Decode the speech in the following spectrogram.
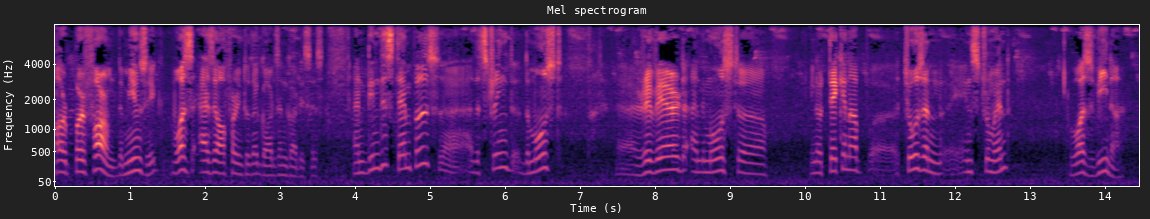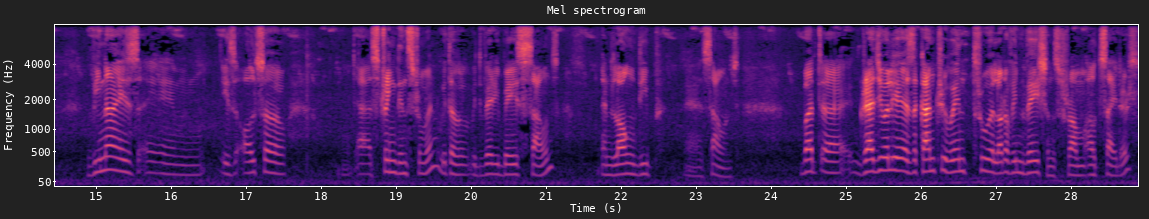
or performed, the music was as an offering to the gods and goddesses. And in these temples, uh, the string, the most uh, revered and the most uh, you know taken up uh, chosen instrument was veena. Veena is um, is also a stringed instrument with a with very bass sounds and long deep uh, sounds. But uh, gradually as the country went through a lot of invasions from outsiders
